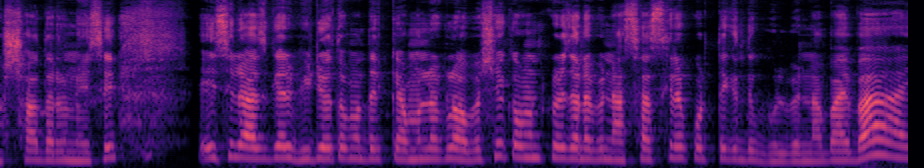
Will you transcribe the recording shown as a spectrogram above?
অসাধারণ হয়েছে। এই ছিল আজকের ভিডিও, তোমাদের কেমন লাগল অবশ্যই কমেন্ট করে জানাবেন, আর সাবস্ক্রাইব করতে কিন্তু ভুলবেন না। বাই বাই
